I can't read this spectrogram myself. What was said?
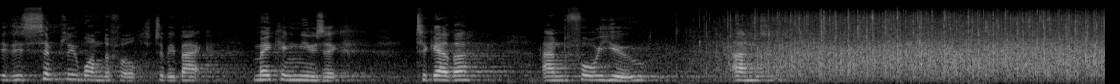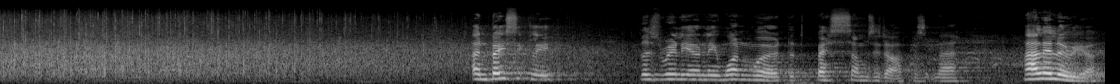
It is simply wonderful to be back making music together and for you. And And basically, there's really only one word that best sums it up, isn't there? Hallelujah.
